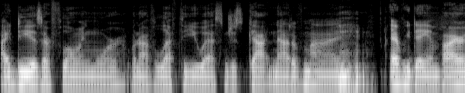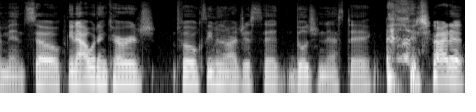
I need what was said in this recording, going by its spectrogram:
ideas are flowing more when I've left the US and just gotten out of my Mhm. everyday environment. So, you know, I would encourage folks, even though I just said build your nest egg, try to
